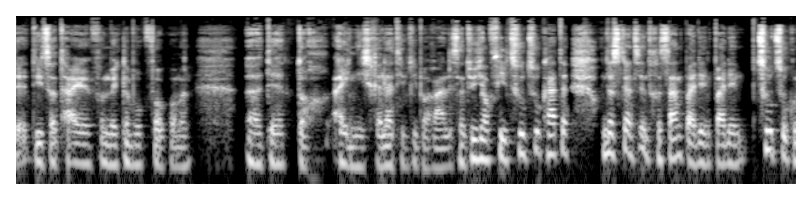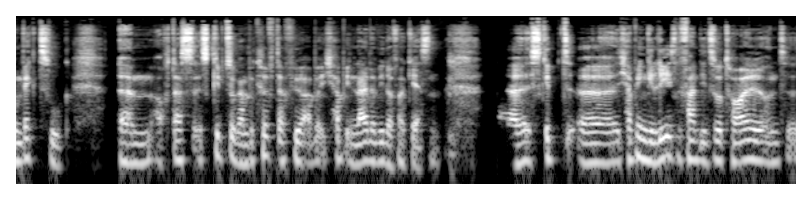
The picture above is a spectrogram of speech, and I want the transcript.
der, dieser Teil von Mecklenburg-Vorpommern, äh, der doch eigentlich relativ liberal ist, natürlich auch viel Zuzug hatte. Und das ist ganz interessant bei den bei den Zuzug und Wegzug. Ähm, auch das, es gibt sogar einen Begriff dafür, aber ich habe ihn leider wieder vergessen. Äh, es gibt, äh, ich habe ihn gelesen, fand ihn so toll und äh,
